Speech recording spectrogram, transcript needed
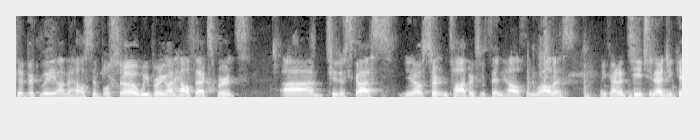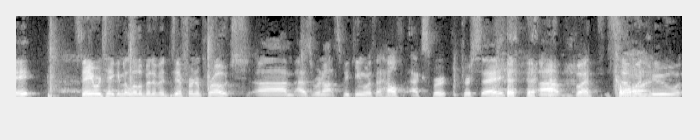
Typically on the Health Simple Show, we bring on health experts um, to discuss, you know, certain topics within health and wellness, and kind of teach and educate. Today we're taking a little bit of a different approach, um, as we're not speaking with a health expert per se, uh, but someone on. who,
